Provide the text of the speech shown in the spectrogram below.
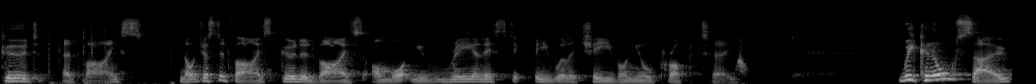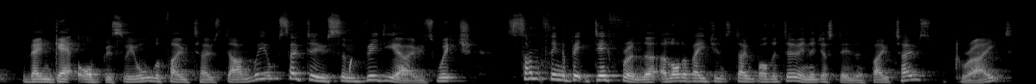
good advice, not just advice, good advice on what you realistically will achieve on your property. We can also then get obviously all the photos done. We also do some videos, which something a bit different that a lot of agents don't bother doing. They just do the photos, great.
